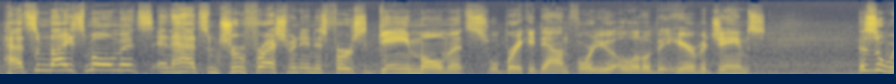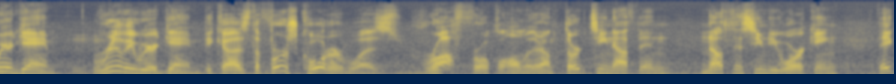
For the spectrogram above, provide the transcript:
Had some nice moments and had some true freshman in his first game moments. We'll break it down for you a little bit here. But, James, this is a weird game. Mm-hmm. Really weird game because the first quarter was rough for Oklahoma. They're on 13 nothing. Nothing seemed to be working. They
